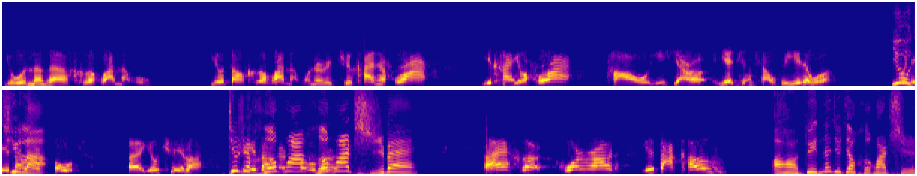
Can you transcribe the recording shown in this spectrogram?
有那个荷花脑，又到荷花脑那儿去看那花儿，一看有花儿，掏一小也挺调皮的我，又去了，偷，呃，又去了，就是荷花荷花池呗。哎，荷荷花一个大坑。啊，对，那就叫荷花池。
